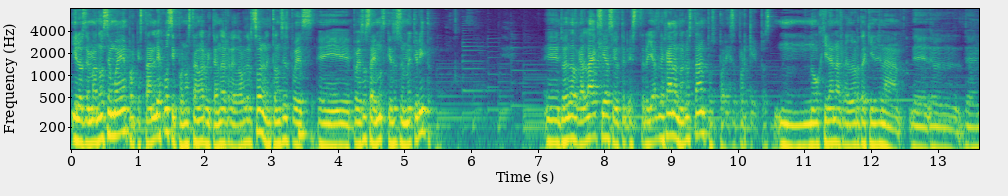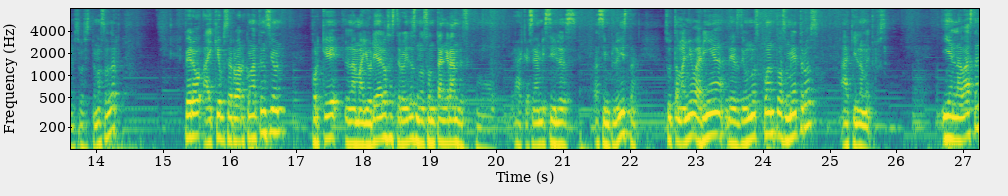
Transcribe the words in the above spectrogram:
y los demás no se mueven porque están lejos y pues no están orbitando alrededor del Sol. Entonces, pues, eh, por eso sabemos que eso es un meteorito. Eh, entonces las galaxias y estrellas lejanas no lo están, pues por eso, porque pues, no giran alrededor de aquí de, la, de, nuestro sistema solar. Pero hay que observar con atención porque la mayoría de los asteroides no son tan grandes como a que sean visibles a simple vista. Su tamaño varía desde unos cuantos metros a kilómetros. Y en la vasta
